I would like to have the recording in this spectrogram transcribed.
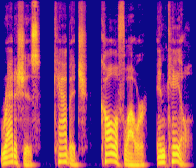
radishes, cabbage, cauliflower, and kale.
